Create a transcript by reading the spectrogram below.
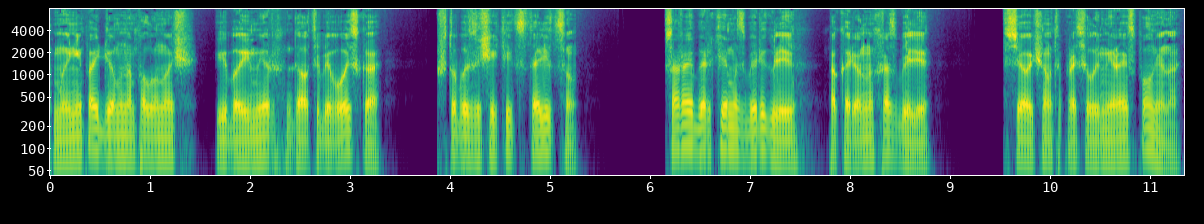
«Мы не пойдем на полуночь, ибо Эмир дал тебе войско, чтобы защитить столицу. Сарай Беркема сберегли, покоренных разбили. Все, о чем ты просил Эмира, исполнено.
